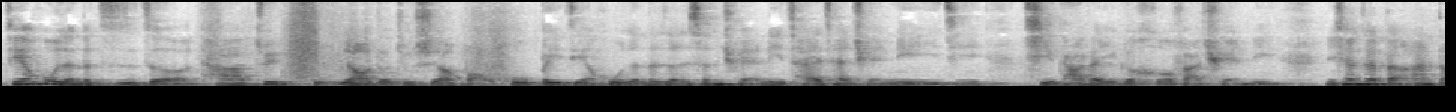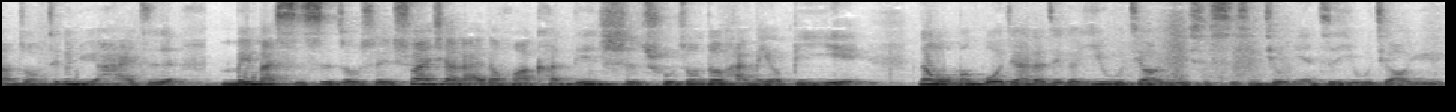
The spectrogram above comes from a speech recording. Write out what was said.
监护人的职责，他最主要的就是要保护被监护人的人身权利、财产权利以及其他的一个合法权利。你像在本案当中，这个女孩子没满十四周岁，算下来的，肯定是初中都还没有毕业。那我们国家的这个义务教育是实行九年制义务教育，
